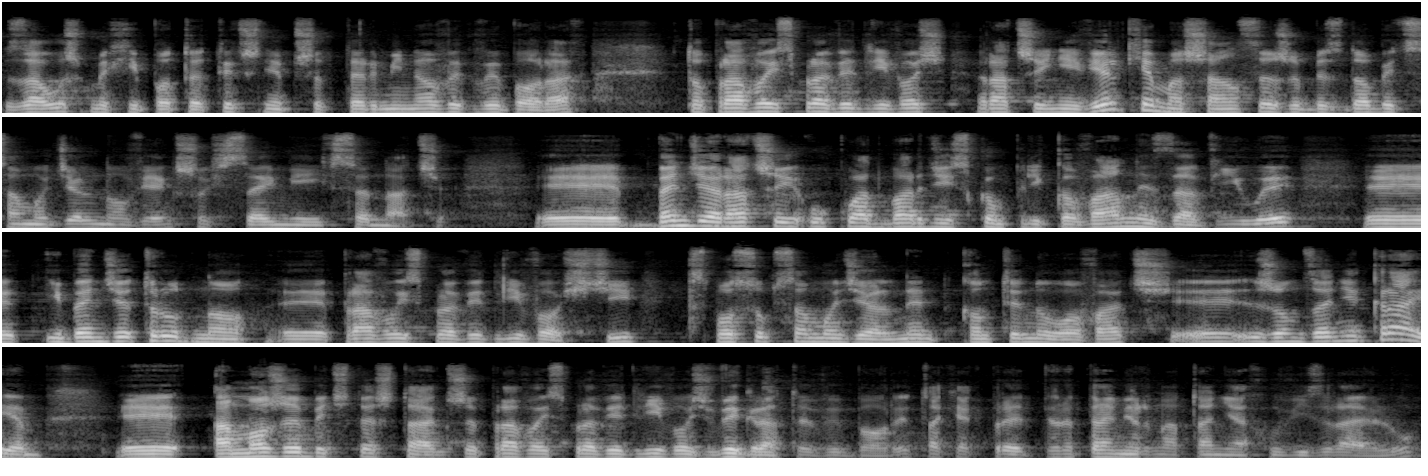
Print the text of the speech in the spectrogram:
załóżmy hipotetycznie, przedterminowych wyborach, to Prawo i Sprawiedliwość raczej niewielkie ma szanse, żeby zdobyć samodzielną większość w Sejmie i w Senacie. Będzie raczej układ bardziej skomplikowany, zawiły i będzie trudno Prawo i Sprawiedliwości w sposób samodzielny kontynuować rządzenie krajem. A może być też tak, że Prawo i Sprawiedliwość wygra te wybory, tak jak pre, premier Netanyahu w Izraelu,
